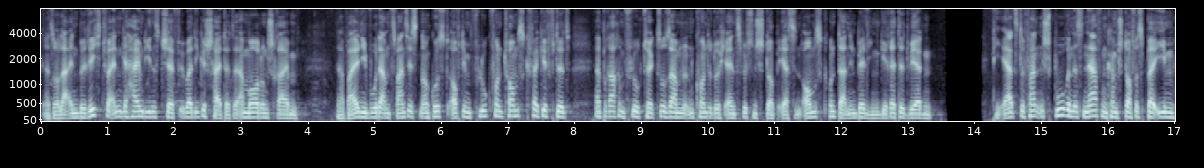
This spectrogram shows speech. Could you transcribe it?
Er solle einen Bericht für einen Geheimdienstchef über die gescheiterte Ermordung schreiben. Nawalny wurde am 20. August auf dem Flug von Tomsk vergiftet. Er brach im Flugzeug zusammen und konnte durch einen Zwischenstopp erst in Omsk und dann in Berlin gerettet werden. Die Ärzte fanden Spuren des Nervenkampfstoffes bei ihm.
